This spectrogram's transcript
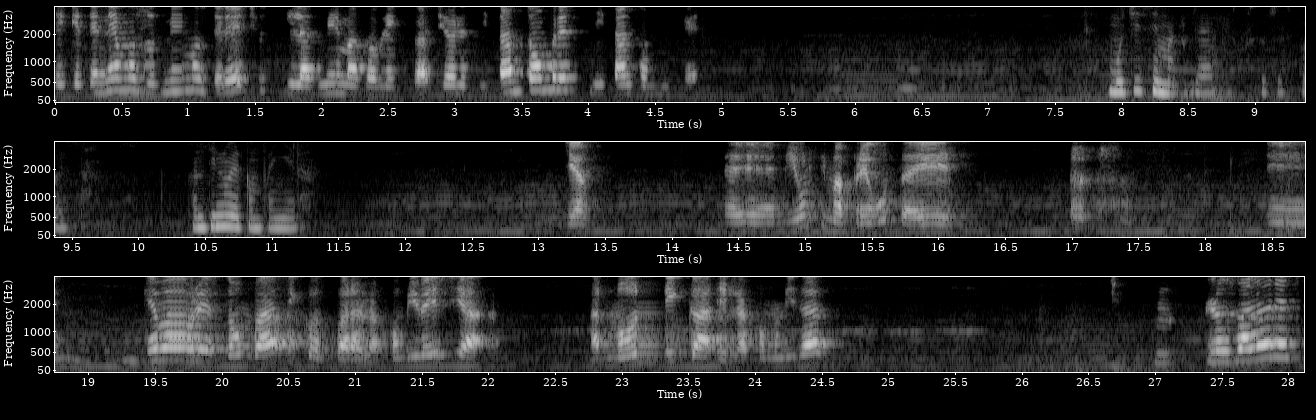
de que tenemos los mismos derechos y las mismas obligaciones, ni tanto hombres ni tanto mujeres. Muchísimas gracias por su respuesta. Continúe, compañera. Ya. Eh, mi última pregunta es, eh, ¿Qué valores son básicos para la convivencia armónica en la comunidad? Los valores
